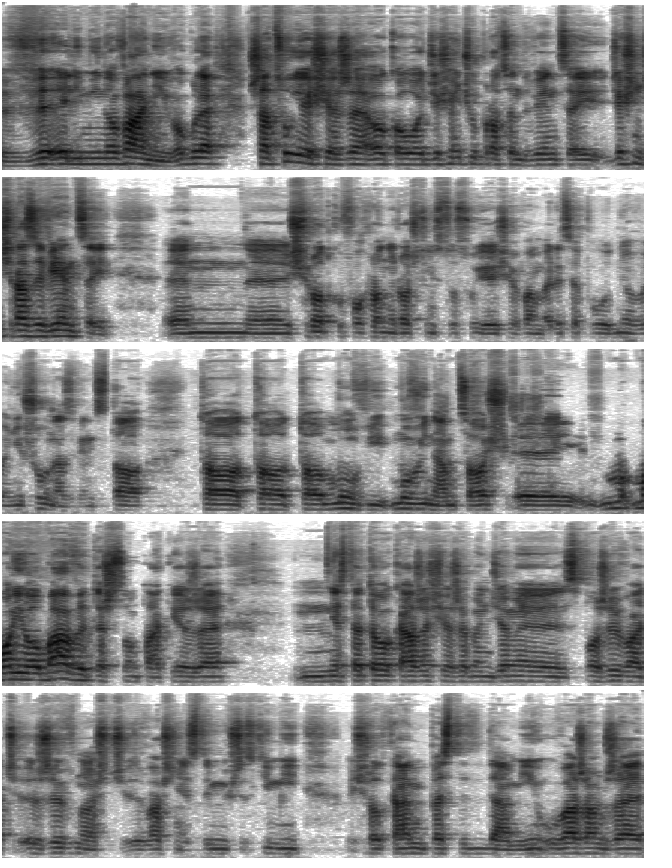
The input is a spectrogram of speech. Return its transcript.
wyeliminowani. W ogóle szacuje się, że około 10% więcej, 10 razy więcej środków ochrony roślin stosuje się w Ameryce Południowej niż u nas, więc to, to, to, to mówi, mówi nam coś. Moje obawy też są takie, że niestety okaże się, że będziemy spożywać żywność właśnie z tymi wszystkimi środkami, pestydami. Uważam, że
